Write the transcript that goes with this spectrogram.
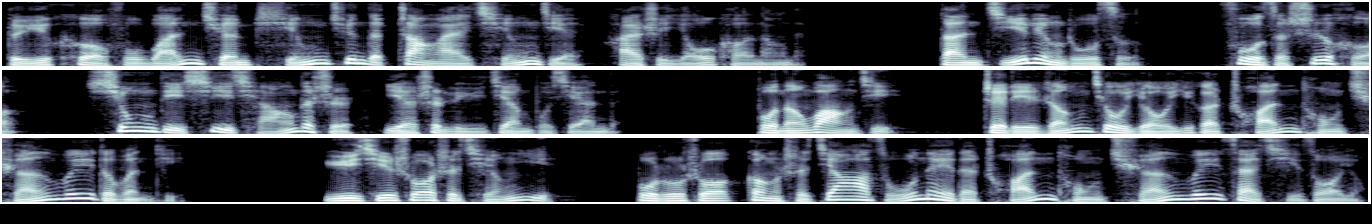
对于克服完全平均的障碍情节还是有可能的。但即令如此，父子失和、兄弟阋墙的事也是屡见不鲜的。不能忘记，这里仍旧有一个传统权威的问题。与其说是情谊，不如说更是家族内的传统权威在起作用。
